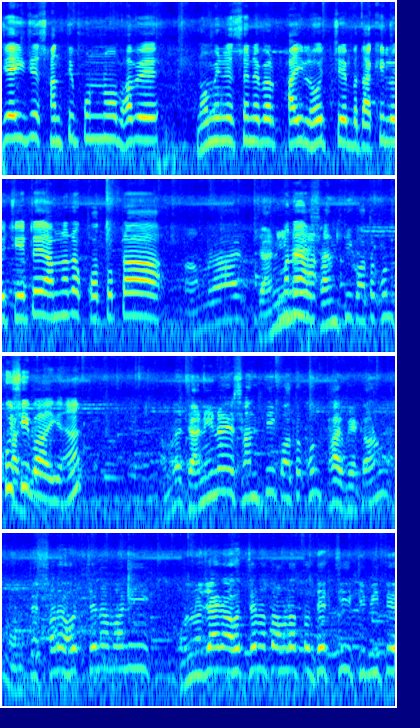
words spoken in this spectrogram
যে এই যে শান্তিপূর্ণভাবে নমিনেশন এবার ফাইল হচ্ছে বা দাখিল হচ্ছে এতে আপনারা কতটা আমরা জানি মানে শান্তি কতক্ষণ খুশি থাকবে। বা হ্যাঁ? আমরা জানি না শান্তি কতক্ষণ থাকবে কারণ মন্তেশ্বরে হচ্ছে না মানে অন্য জায়গায় হচ্ছে না তো আমরা তো দেখছি টিভিতে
